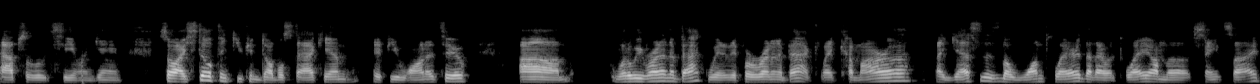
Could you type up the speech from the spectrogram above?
absolute ceiling game. So I still think you can double stack him if you wanted to. Um, what are we running it back with? If we're running it back, like Kamara, I guess is the one player that I would play on the Saints side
